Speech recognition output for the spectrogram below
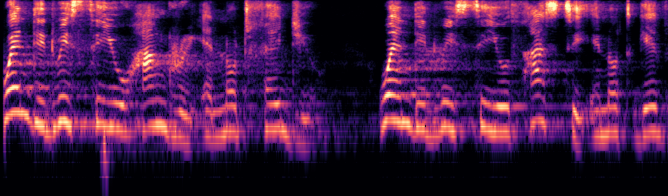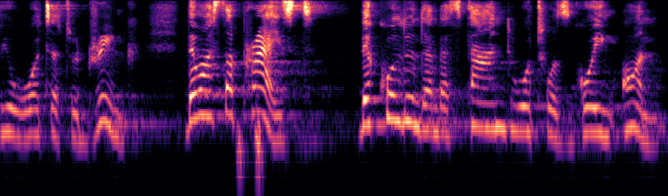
When did we see you hungry and not fed you? When did we see you thirsty and not give you water to drink? They were surprised. They couldn't understand what was going on.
